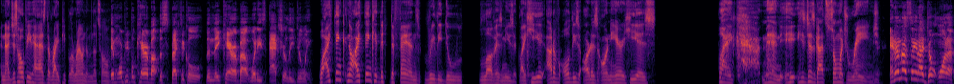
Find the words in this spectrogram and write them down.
And I just hope he has the right people around him. That's all. and more people care about the spectacle than they care about what he's actually doing. Well, I think no, I think the the fans really do love his music. Like he, out of all these artists on here, he is like, man, he, he's just got so much range. And I'm not saying I don't want to,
